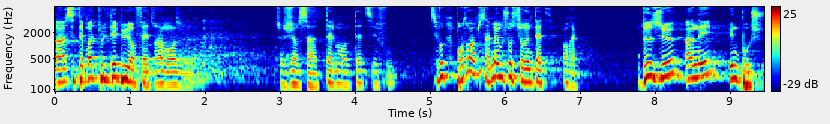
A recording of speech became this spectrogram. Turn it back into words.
Bah, c'était moi depuis le début, en fait, vraiment. Je, je jure, ça a tellement de têtes, c'est fou. C'est fou. Pourtant, en plus, la même chose sur une tête, en vrai. Deux yeux, un nez, une bouche.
